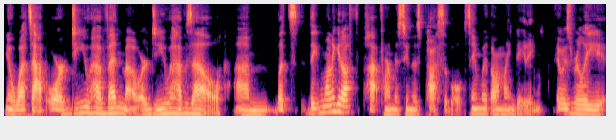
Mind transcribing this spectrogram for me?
you know WhatsApp or do you have Venmo or do you have Zelle? Um, let's. They want to get off the platform as soon as possible. Same with online dating. It was really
